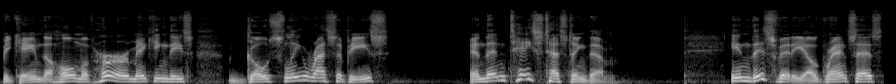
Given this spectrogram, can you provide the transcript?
became the home of her making these ghostly recipes and then taste testing them. In this video, Grant says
